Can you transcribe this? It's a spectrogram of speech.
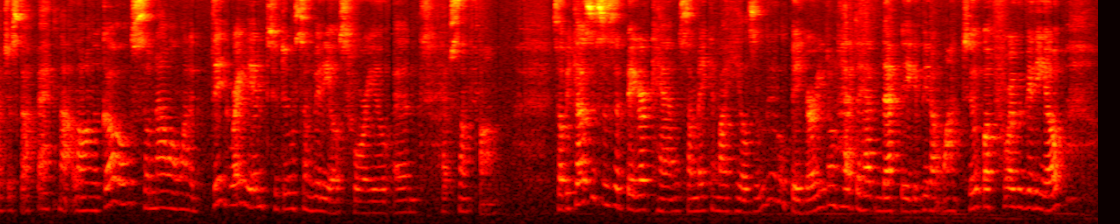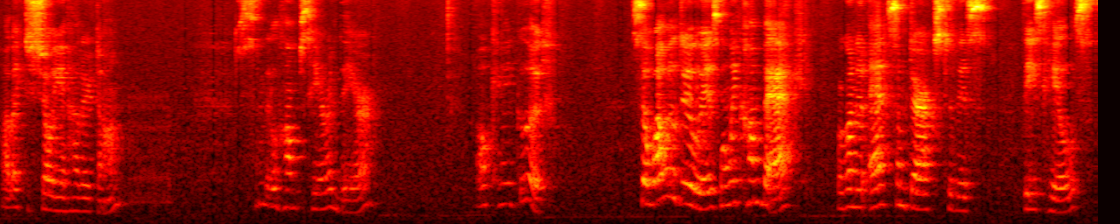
I just got back not long ago so now I want to dig right into doing some videos for you and have some fun. So because this is a bigger canvas, I'm making my heels a little bigger. You don't have to have them that big if you don't want to, but for the video, I like to show you how they're done. Some little humps here and there. Okay, good. So what we'll do is, when we come back, we're going to add some darks to this, these hills.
